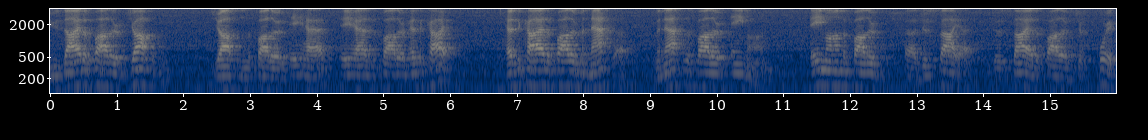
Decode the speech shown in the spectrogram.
Uzziah, the father of Jotham, Jotham, the father of Ahaz, Ahaz, the father of Hezekiah, Hezekiah, the father of Manasseh, Manasseh, the father of Amon, Amon, the father of uh, Josiah, Josiah, the father of Jehoiakim,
